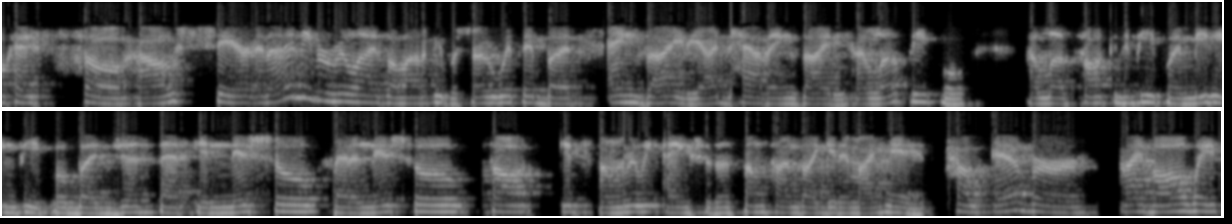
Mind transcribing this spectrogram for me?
Okay, so I'll share, and I didn't even realize a lot of people struggle with it, but anxiety. I have anxiety. I love people, I love talking to people and meeting people, but just that initial, that initial thought, it's, I'm really anxious and sometimes I get in my head. However, I've always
